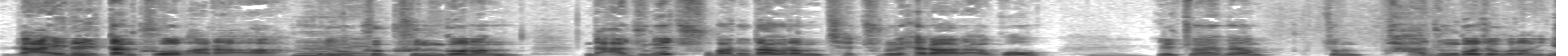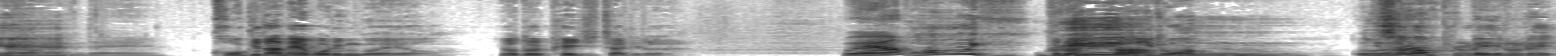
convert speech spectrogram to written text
라인을 일단 그어봐라. 그리고 음. 그 근거는 나중에 추가로 다 그럼 제출을 해라라고 음. 일종의 그냥 좀 봐준 거죠. 그러니까 예. 네. 거기다 내버린 거예요. 8페이지짜리를. 왜요? 아, 이- 그러니까. 왜 이런 이상한 플레이를 해?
